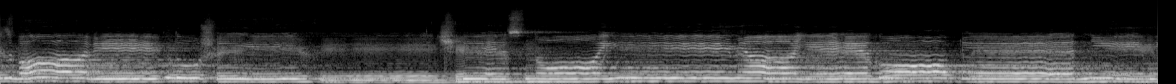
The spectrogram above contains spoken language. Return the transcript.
избавить души их и честно имя Его пред ними.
